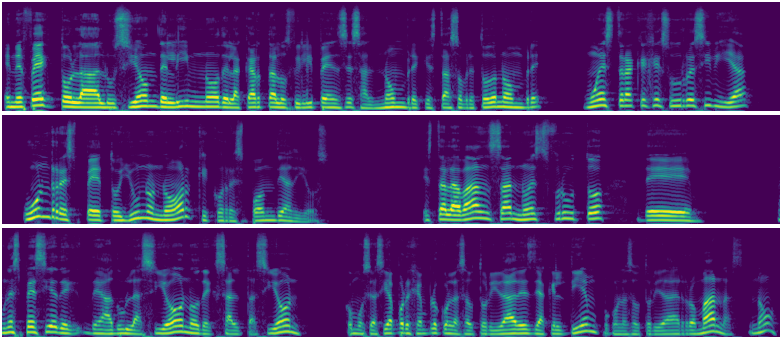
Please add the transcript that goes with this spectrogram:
En efecto, la alusión del himno de la carta a los filipenses al nombre que está sobre todo nombre muestra que Jesús recibía un respeto y un honor que corresponde a Dios. Esta alabanza no es fruto de una especie de, de adulación o de exaltación, como se hacía, por ejemplo, con las autoridades de aquel tiempo, con las autoridades romanas. No.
